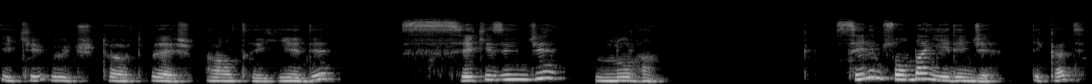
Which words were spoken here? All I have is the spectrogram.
2, 3, 4, 5, 6, 7, 8. Nurhan. Selim sondan 7. Dikkat.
